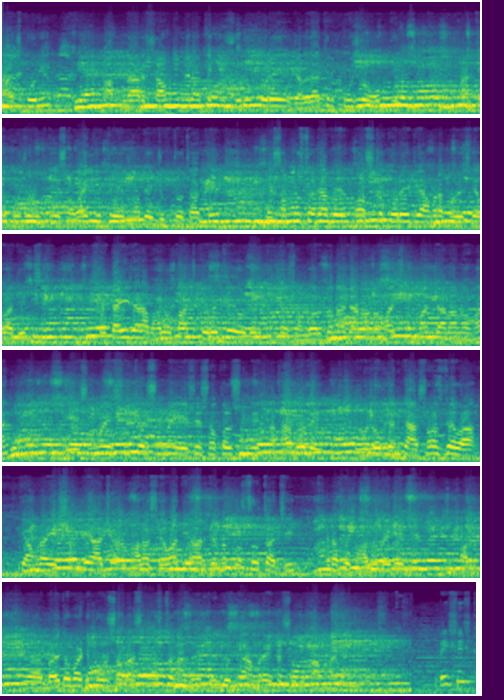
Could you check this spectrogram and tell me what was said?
কাজ করি। আপনার সামনে মেলা থেকে শুরু করে জগদ্ধাত্রী পুজো কার্তিক পুজো অবধি সবাই কিন্তু এর মধ্যে যুক্ত থাকে। সে সমস্ত যাদের কষ্ট করে যে আমরা পরিষেবা দিচ্ছি, সেটাই যারা ভালো কাজ করেছে, ওদের কিন্তু সম্বর্ধনা জানানো হয়, সম্মান জানানো হয়। এই সময় শীতের সময় এসে সকল সঙ্গে কথা বলে লোকজনকে আশ্বাস দেওয়া কি আমরা এর সঙ্গে আছি আর ভালো সেবা দেওয়ার জন্য প্রস্তুত আছি? এটা খুব ভালো লেগেছে। আর বৈদ্যবাটি পৌরসভার সমস্ত নাগরিকবৃন্দকে আমরা এটা শুভকামনা জানাই। বিশিষ্ট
